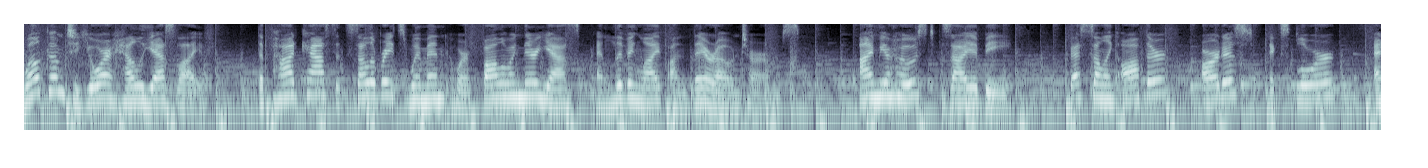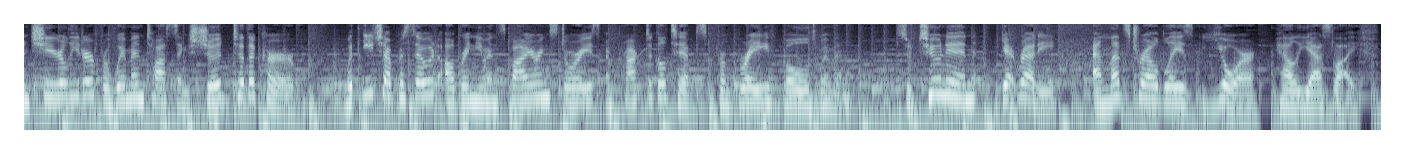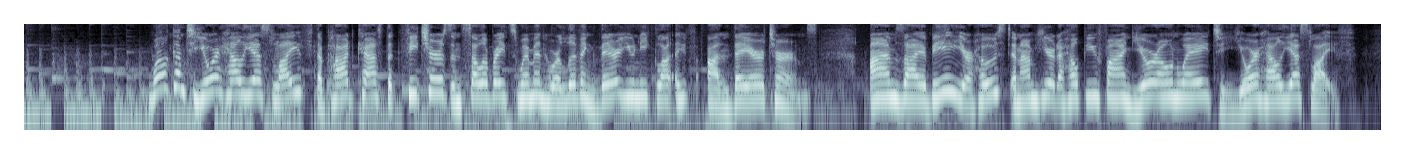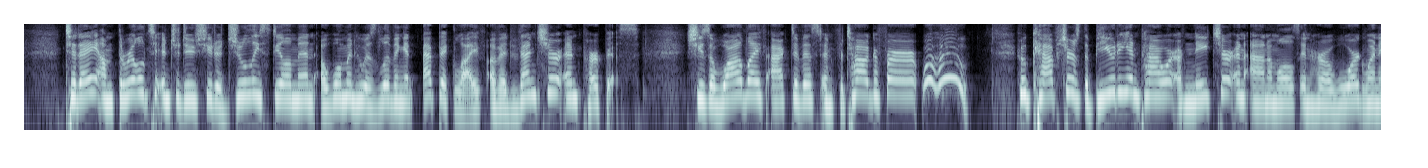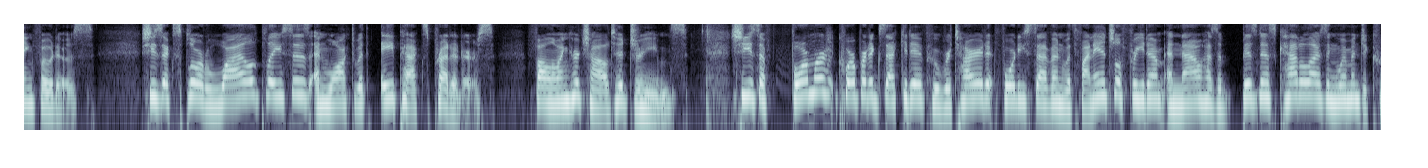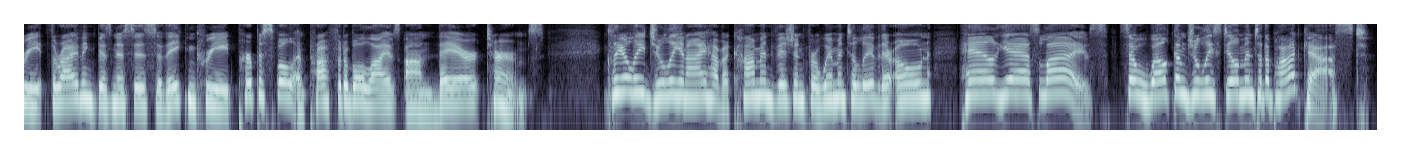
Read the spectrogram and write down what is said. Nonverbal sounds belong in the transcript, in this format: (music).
Welcome to Your Hell Yes Life, the podcast that celebrates women who are following their yes and living life on their own terms. I'm your host, Zaya B., best-selling author, artist, explorer, and cheerleader for women tossing should to the curb. With each episode, I'll bring you inspiring stories and practical tips from brave, bold women. So tune in, get ready, and let's trailblaze your Hell Yes Life. Welcome to Your Hell Yes Life, the podcast that features and celebrates women who are living their unique life on their terms. I'm Zaya B., your host, and I'm here to help you find your own way to your Hell Yes Life. Today, I'm thrilled to introduce you to Julie Steelman, a woman who is living an epic life of adventure and purpose. She's a wildlife activist and photographer, woohoo, who captures the beauty and power of nature and animals in her award winning photos. She's explored wild places and walked with apex predators, following her childhood dreams. She's a former corporate executive who retired at 47 with financial freedom and now has a business catalyzing women to create thriving businesses so they can create purposeful and profitable lives on their terms. Clearly, Julie and I have a common vision for women to live their own hell yes lives. So, welcome, Julie Steelman, to the podcast.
